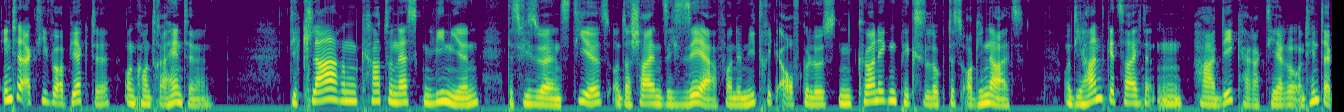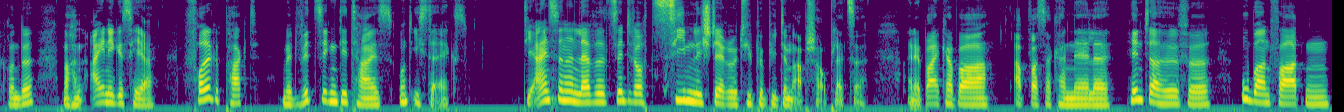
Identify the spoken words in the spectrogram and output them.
interaktive Objekte und Kontrahentinnen. Die klaren, cartoonesken Linien des visuellen Stils unterscheiden sich sehr von dem niedrig aufgelösten, körnigen Pixel-Look des Originals. Und die handgezeichneten HD-Charaktere und Hintergründe machen einiges her, vollgepackt mit witzigen Details und Easter Eggs. Die einzelnen Levels sind jedoch ziemlich stereotype Beat'em-up-Schauplätze. Eine Bikerbar, Abwasserkanäle, Hinterhöfe, U-Bahn-Fahrten,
